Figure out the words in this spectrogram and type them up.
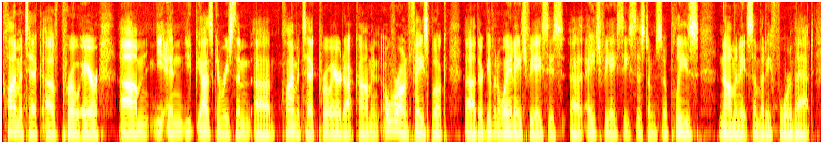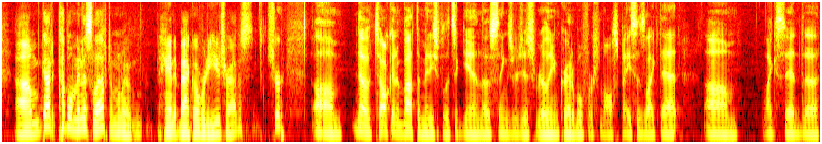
Climatech of Pro Air. Um, and you guys can reach them, uh, climatechproair.com. And over on Facebook, uh, they're giving away an HVAC, uh, HVAC system. So please nominate somebody for that. Um, we've got a couple minutes left. I'm going to hand it back over to you, Travis. Sure. Um, no, talking about the mini splits again, those things are just really incredible for small spaces like that. Um, like I said, the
